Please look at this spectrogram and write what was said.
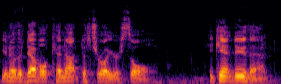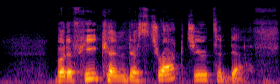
You know, the devil cannot destroy your soul, he can't do that. But if he can distract you to death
